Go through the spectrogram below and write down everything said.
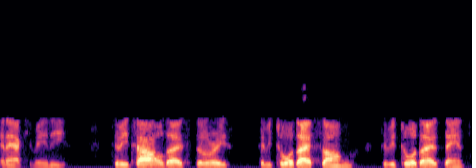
in our communities, to be told those stories, to be taught those songs, to be taught those dances.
